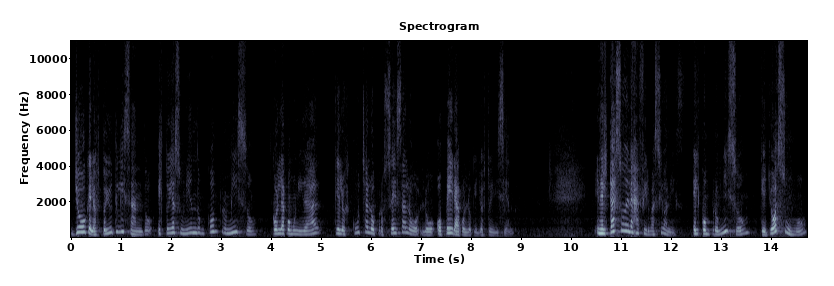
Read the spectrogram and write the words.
yo que lo estoy utilizando, estoy asumiendo un compromiso con la comunidad que lo escucha, lo procesa, lo, lo opera con lo que yo estoy diciendo. En el caso de las afirmaciones, el compromiso que yo asumo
